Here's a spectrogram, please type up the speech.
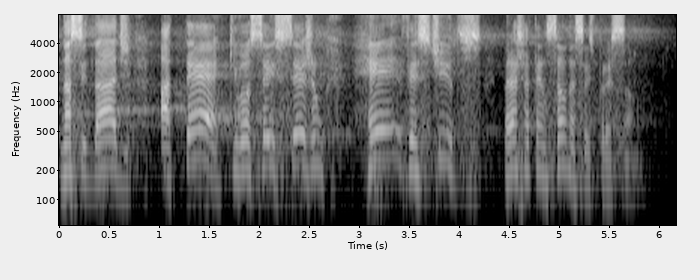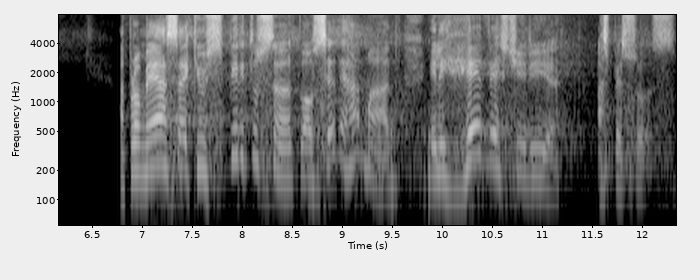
na cidade até que vocês sejam revestidos. Preste atenção nessa expressão a promessa é que o Espírito Santo, ao ser derramado, ele revestiria as pessoas.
